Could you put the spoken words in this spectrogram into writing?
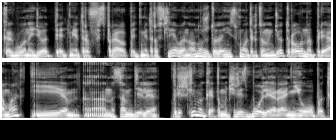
как бы он идет 5 метров справа, 5 метров слева, но он уже туда не смотрит. Он идет ровно прямо. И э, на самом деле пришли мы к этому через более ранний опыт.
